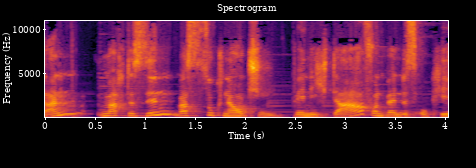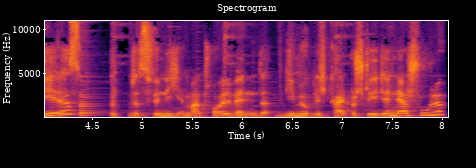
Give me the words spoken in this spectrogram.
dann macht es Sinn, was zu knautschen. Wenn ich darf und wenn das okay ist, das finde ich immer toll, wenn die Möglichkeit besteht in der Schule,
